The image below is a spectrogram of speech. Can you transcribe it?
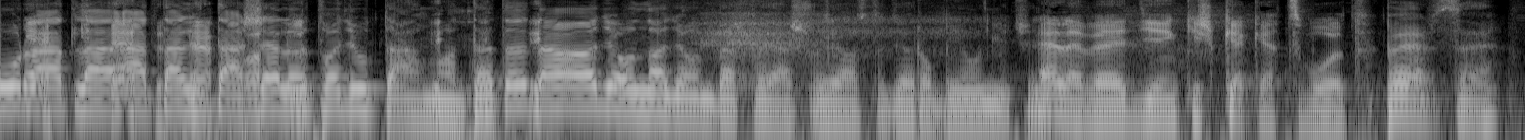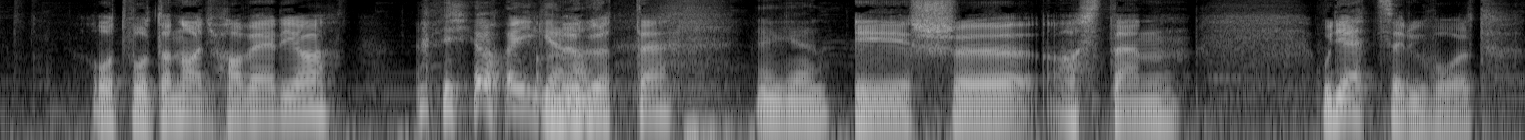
Órát átállítás előtt vagy után van. Tehát nagyon-nagyon befolyásolja azt, hogy a Robin Hood mit csinál. Eleve egy ilyen kis kekec volt. Persze. Ott volt a nagy haverja ja, igen. az- mögötte, Igen. és ö, aztán ugye egyszerű volt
